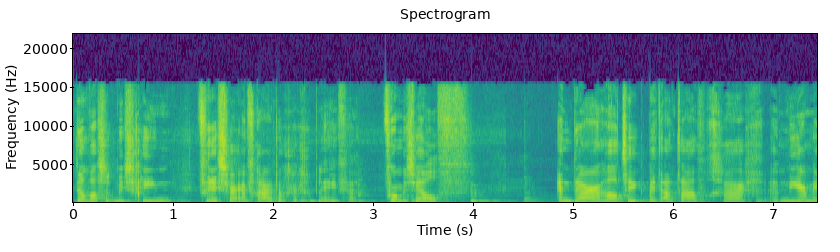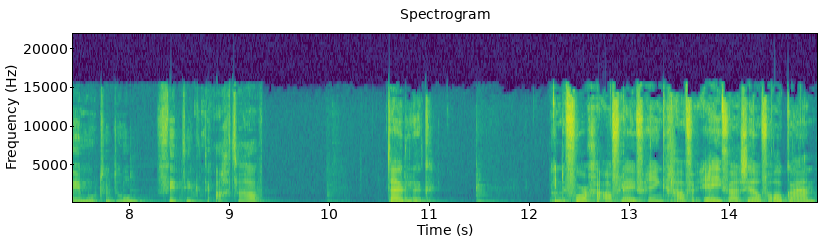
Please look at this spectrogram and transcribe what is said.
dan was het misschien frisser en fruitiger gebleven. Voor mezelf. En daar had ik met aan tafel graag meer mee moeten doen, vind ik achteraf. Duidelijk. In de vorige aflevering gaf Eva zelf ook aan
